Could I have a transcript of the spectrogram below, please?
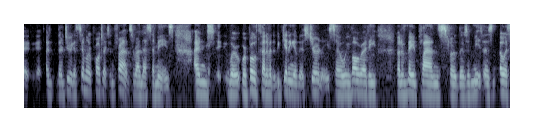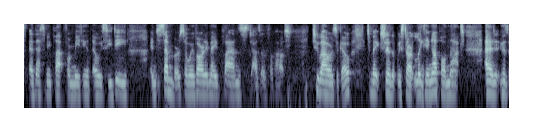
Uh, uh, they're doing a similar project in France around SMEs, and we're we're both kind of at the beginning of this journey. So we've already kind of made plans for. There's a meet as an, OS, an SME platform meeting at the OECD in December. So we've already made plans as of about two hours ago to make sure that we start linking up on that, and because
